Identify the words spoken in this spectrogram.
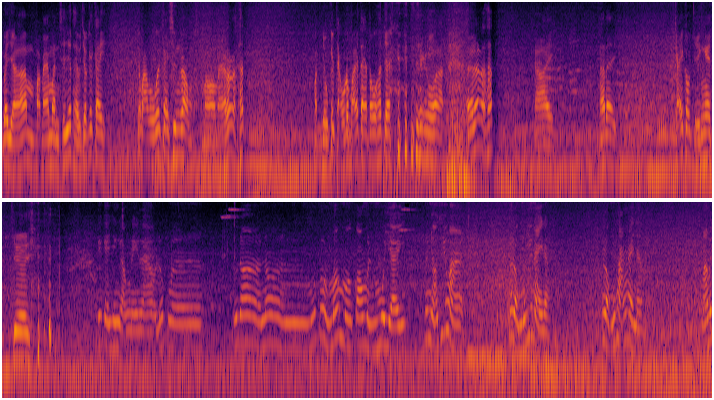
Bây giờ bà mẹ mình sẽ giới thiệu cho cái cây. Cái bà một cái cây xương rồng mà mẹ rất là thích. Mặc dù cái chậu nó bể te tô hết chứ Nhưng mà rất là thích. Rồi Nó đi. Kể câu chuyện nghe chưa? Cái cây xương rồng này là lúc ờ, lúc đó nó lúc đó mới mớ con mình mua về. Nó nhỏ xíu à. Nó lùng ở dưới này nè. Nó lùng khoảng này nè mà biết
